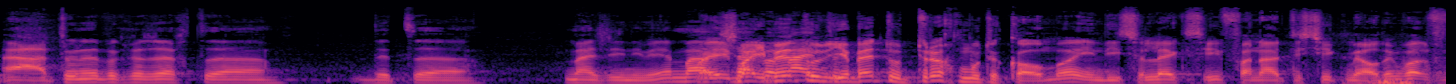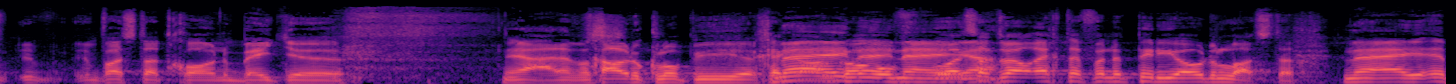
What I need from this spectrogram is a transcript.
Ja, toen heb ik gezegd, eh, dit, eh mij zie je niet meer. Maar, je, maar je, hebben bent toen, je bent toen terug moeten komen in die selectie vanuit die ziekmelding. Was, was dat gewoon een beetje ja, dat was... schouderklopje, gek Nee, aankomen? nee, was ja. dat wel echt even een periode lastig? Nee, eh,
